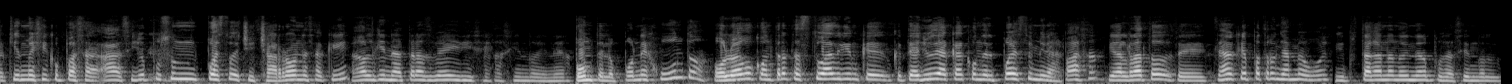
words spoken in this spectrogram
aquí en México pasa, ah, si yo puse un puesto de chicharrones aquí, alguien atrás ve y dice, está haciendo dinero. Pum, te lo pone junto. O luego contratas tú a alguien que, te ayude acá con el puesto y mira, pasa. Y al rato te, ¿sabes qué patrón? Ya me voy. Y pues, está ganando dinero pues haciendo el,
